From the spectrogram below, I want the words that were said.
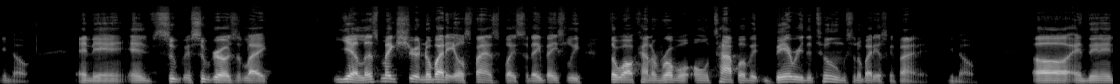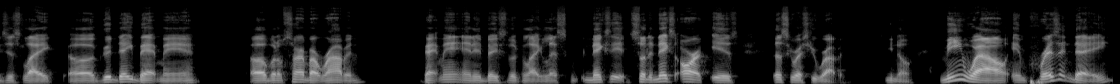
You know, and then and Super Supergirls are like, yeah, let's make sure nobody else finds the place. So they basically throw all kind of rubble on top of it, bury the tomb so nobody else can find it, you know. Uh, and then it's just like, uh, good day, Batman. Uh, but I'm sorry about Robin, Batman, and it basically looking like let's next. It, So the next arc is let's rescue Robin. You know. Meanwhile, in present day,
